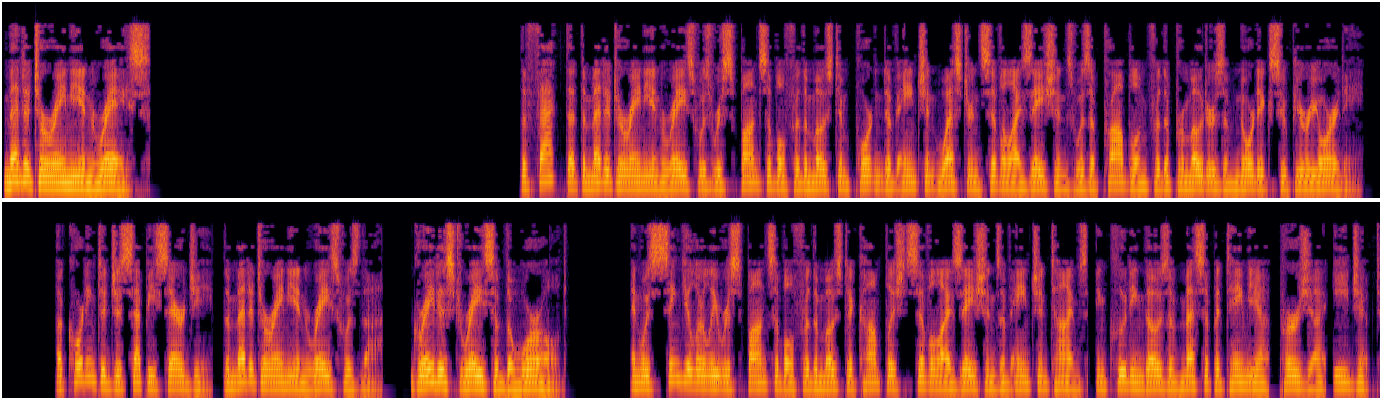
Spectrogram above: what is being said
Mediterranean race The fact that the Mediterranean race was responsible for the most important of ancient Western civilizations was a problem for the promoters of Nordic superiority. According to Giuseppe Sergi, the Mediterranean race was the greatest race of the world and was singularly responsible for the most accomplished civilizations of ancient times, including those of Mesopotamia, Persia, Egypt,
